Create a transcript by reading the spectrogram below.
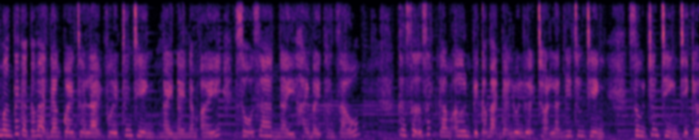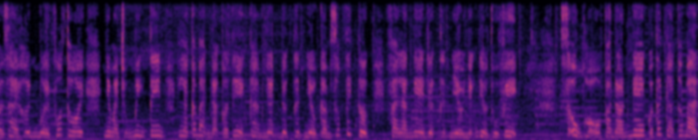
mừng tất cả các bạn đang quay trở lại với chương trình Ngày này năm ấy, số ra ngày 27 tháng 6. Thực sự rất cảm ơn vì các bạn đã luôn lựa chọn lắng nghe chương trình. Dù chương trình chỉ kéo dài hơn 10 phút thôi, nhưng mà chúng mình tin là các bạn đã có thể cảm nhận được thật nhiều cảm xúc tích cực và lắng nghe được thật nhiều những điều thú vị. Sự ủng hộ và đón nghe của tất cả các bạn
